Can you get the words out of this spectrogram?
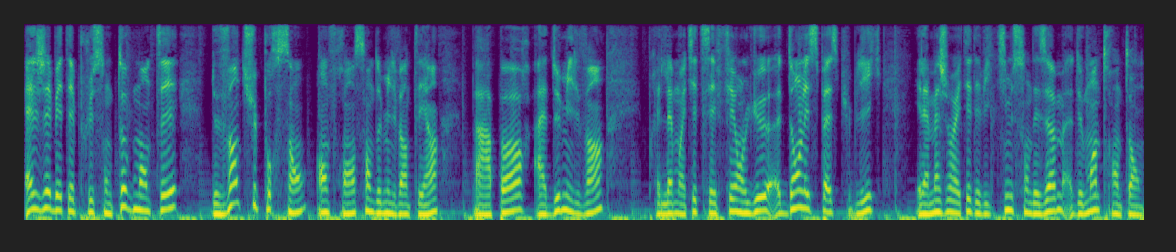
LGBT+, ont augmenté de 28% en France en 2021 par rapport à 2020. Près de la moitié de ces faits ont lieu dans l'espace public et la majorité des victimes sont des hommes de moins de 30 ans.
